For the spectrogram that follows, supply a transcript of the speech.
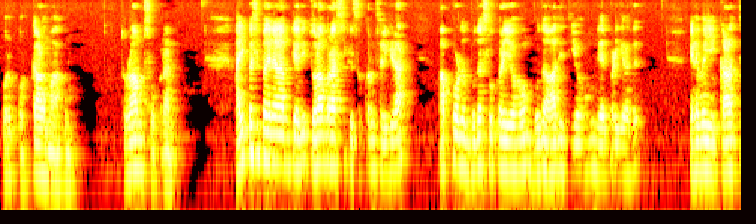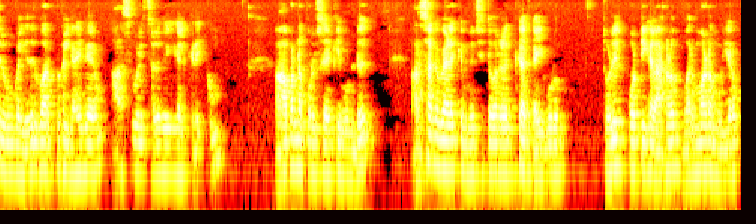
ஒரு பொற்காலமாகும். துலாம் சுக்ரன் ஐப்பசி பதினேழாம் தேதி துலாம் ராசிக்கு சுக்கரன் செல்கிறார். அப்பொழுது புத சுக்கர யோகமும் புத ஆதித்ய யோகமும் ஏற்படுகிறது. எனவே இக்காலத்தில் உங்கள் எதிர்பார்ப்புகள் நிறைவேறும். அரசு வழி சலுகைகள் கிடைக்கும். ஆபரண பொருள் சேர்க்கை உண்டு. அரசாங்க வேலைக்கு முயற்சித்தவர்களுக்கு அது கைகூடும். தொழில் போட்டிகள் அகலும். வருமானம் உயரும்.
